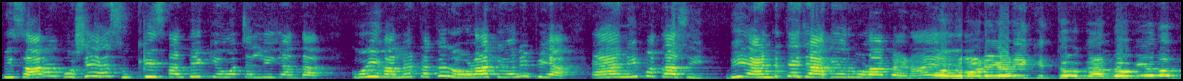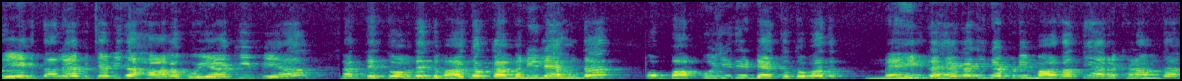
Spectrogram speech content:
ਵੀ ਸਾਰਾ ਕੁਝ ਇਹ ਸੁੱਖੀ ਸਾਂਦੀ ਕਿਉਂ ਚੱਲੀ ਜਾਂਦਾ? ਕੋਈ ਹਾਲੇ ਤੱਕ ਰੋਲਾ ਕਿਉਂ ਨਹੀਂ ਪਿਆ? ਐ ਨਹੀਂ ਪਤਾ ਸੀ ਵੀ ਐਂਡ ਤੇ ਜਾ ਕੇ ਰੋਲਾ ਪੈਣਾ ਉਹ ਏ ਰੋਣੀ ਵਾਲੀ ਕਿੱਥੋਂ ਗੱਲ ਹੋ ਗਈ? ਉਹਦਾ ਦੇਖ ਤਾਂ ਲੈ ਵਿਚਾਰੀ ਦਾ ਹਾਲ ਹੋਇਆ ਕੀ ਪਿਆ? ਨਾ ਤੇਤੋਂ ਆਪਦੇ ਦਿਮਾਗ ਤੋਂ ਕੰਮ ਨਹੀਂ ਲੈ ਹੁੰਦਾ। ਉਹ ਬਾਪੂ ਜੀ ਦੀ ਡੈਥ ਤੋਂ ਬਾਅਦ ਮੈਂ ਹੀ ਤਾਂ ਹੈਗਾ ਜਿਹਨੇ ਆਪਣੀ ਮਾਂ ਦਾ ਧਿਆਨ ਰੱਖਣਾ ਹੁੰਦਾ।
